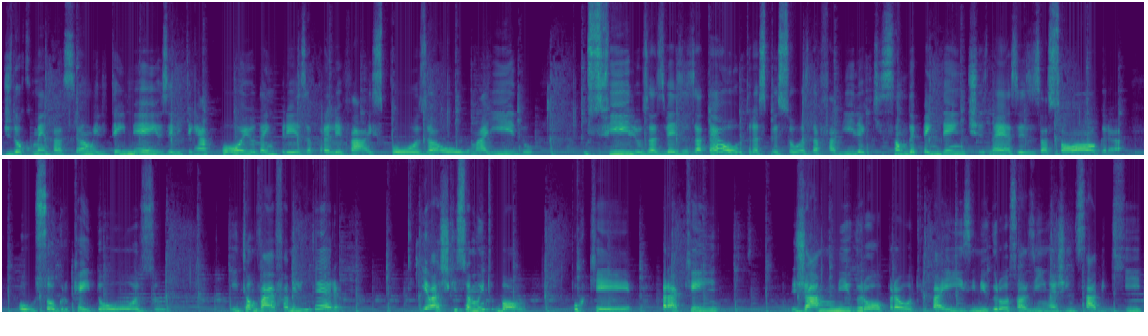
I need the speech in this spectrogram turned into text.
de documentação. Ele tem meios, ele tem apoio da empresa para levar a esposa ou o marido, os filhos, às vezes até outras pessoas da família que são dependentes, né? Às vezes a sogra ou o sogro que é idoso. Então, vai a família inteira. E eu acho que isso é muito bom, porque para quem já migrou para outro país e migrou sozinho, a gente sabe que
